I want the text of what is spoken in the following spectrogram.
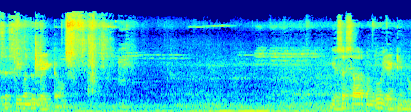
ಎಸ್ ಎಸ್ ಸಿ ಒಂದು ಏಯ್ಟು ಎಸ್ ಎಸ್ ಆರ್ ಬಂದು ಏಯ್ಟೀನು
